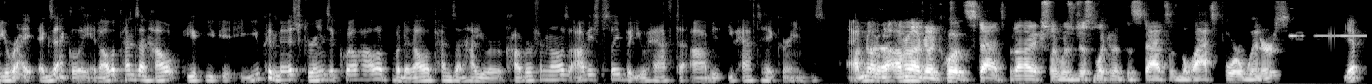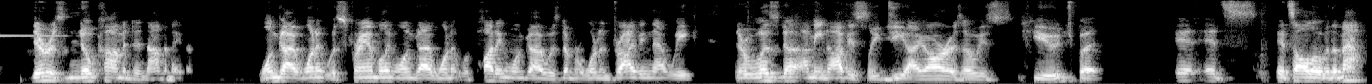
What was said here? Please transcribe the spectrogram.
You're right. Exactly. It all depends on how you, you you can miss greens at Quail Hollow, but it all depends on how you recover from those, obviously. But you have to obvi- you have to hit greens. I'm not I'm not going to quote stats, but I actually was just looking at the stats of the last four winners. Yep. There is no common denominator. One guy won it with scrambling, one guy won it with putting, one guy was number one in driving that week. There was no, I mean, obviously GIR is always huge, but it, it's it's all over the map.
